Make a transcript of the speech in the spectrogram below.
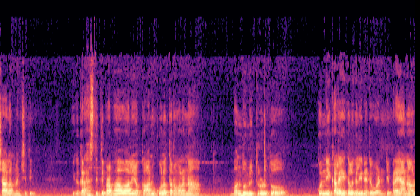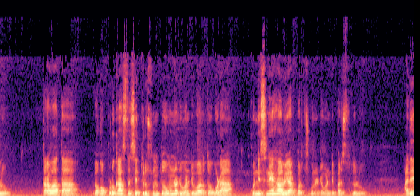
చాలా మంచిది. ఇక గ్రహస్థితి ప్రభావాల యొక్క అనుకూలతన వలన బంధుమిత్రులతో కొన్ని కలయికలు కలిగినటువంటి ప్రయాణాలు తర్వాత ఒకప్పుడు కాస్త శత్రుత్వంతో ఉన్నటువంటి వారితో కూడా కొన్ని స్నేహాలు ఏర్పరచుకునేటువంటి పరిస్థితులు. అదే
